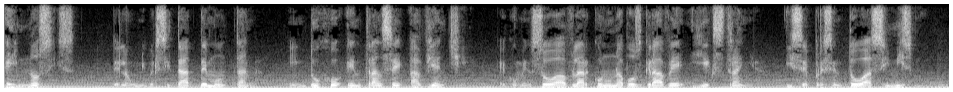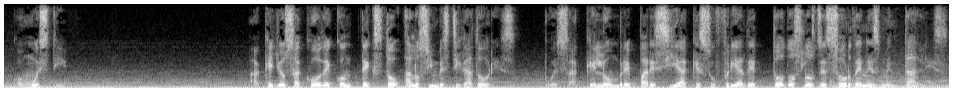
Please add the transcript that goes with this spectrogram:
e hipnosis de la Universidad de Montana, indujo en trance a Bianchi, que comenzó a hablar con una voz grave y extraña y se presentó a sí mismo como Steve. Aquello sacó de contexto a los investigadores, pues aquel hombre parecía que sufría de todos los desórdenes mentales.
